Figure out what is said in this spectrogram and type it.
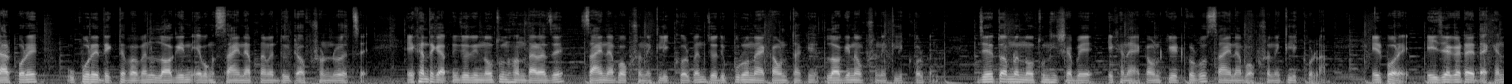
তারপরে উপরে দেখতে পাবেন লগ ইন এবং সাইন আপ নামের দুইটা অপশন রয়েছে। এখান থেকে আপনি যদি নতুন হন দারাজে, সাইন আপ অপশনে ক্লিক করবেন। যদি পুরনো অ্যাকাউন্ট থাকে লগ ইন অপশনে ক্লিক করবেন। যেহেতু আমরা নতুন হিসাবে এখানে অ্যাকাউন্ট ক্রিয়েট করব সাইন আপ অপশনে ক্লিক করলাম। এরপরে এই জায়গাটায় দেখেন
